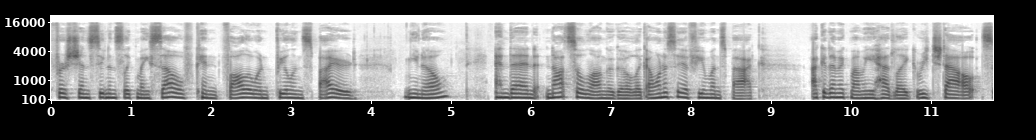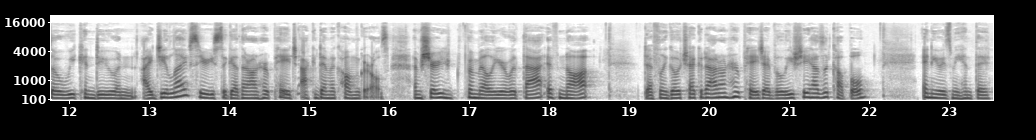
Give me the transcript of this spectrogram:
first gen students like myself can follow and feel inspired you know? And then not so long ago, like I want to say a few months back, Academic Mommy had like reached out so we can do an IG live series together on her page, Academic Homegirls. I'm sure you're familiar with that. If not, definitely go check it out on her page. I believe she has a couple. Anyways, mi gente.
